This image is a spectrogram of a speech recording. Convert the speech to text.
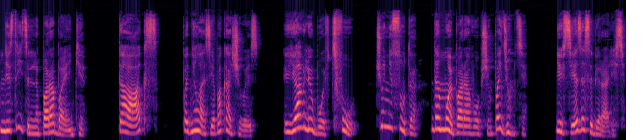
Действительно, пора баиньки. Такс. Поднялась я, покачиваясь. Я в любовь, тьфу. Чё несу-то? Домой пора, в общем, пойдемте. И все засобирались.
